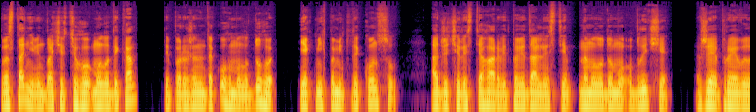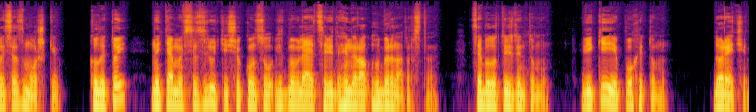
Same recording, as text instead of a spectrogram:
Востаннє він бачив цього молодика, тепер уже не такого молодого, як міг помітити консул, адже через тягар відповідальності на молодому обличчі вже проявилися зморшки, коли той не тямився з люті, що консул відмовляється від генерал-губернаторства. Це було тиждень тому, віки і епохи тому. До речі,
